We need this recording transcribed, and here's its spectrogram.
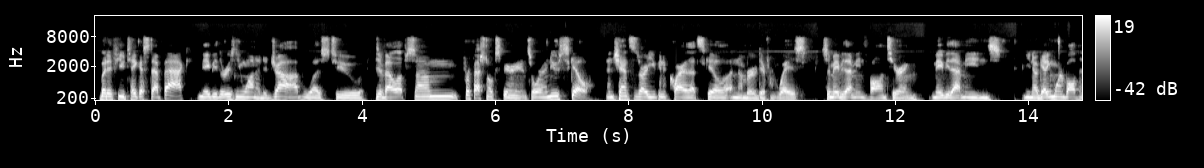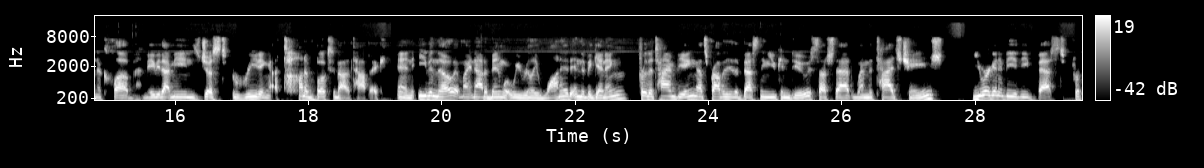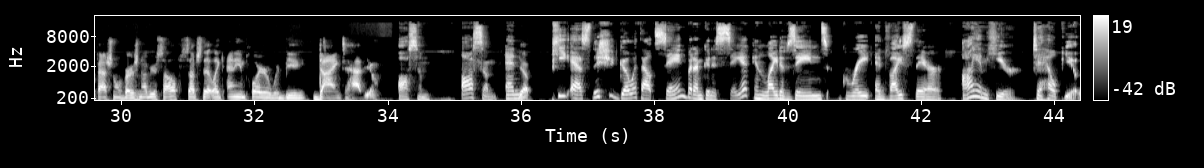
but if you take a step back, maybe the reason you wanted a job was to develop some professional experience or a new skill. And chances are you can acquire that skill a number of different ways. So maybe that means volunteering. Maybe that means, you know, getting more involved in a club. Maybe that means just reading a ton of books about a topic. And even though it might not have been what we really wanted in the beginning, for the time being, that's probably the best thing you can do such that when the tides change, you are going to be the best professional version of yourself such that like any employer would be dying to have you. Awesome. Awesome. And yep. P.S. This should go without saying, but I'm going to say it in light of Zane's great advice there. I am here to help you.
